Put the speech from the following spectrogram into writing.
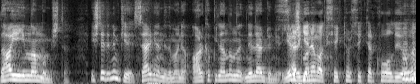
daha yayınlanmamıştı. İşte dedim ki Sergen dedim hani arka planda ne- neler dönüyor. Sergen'e bak sektör sektör kovalıyor.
